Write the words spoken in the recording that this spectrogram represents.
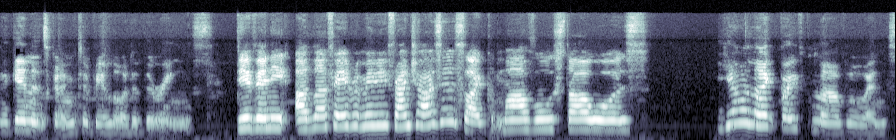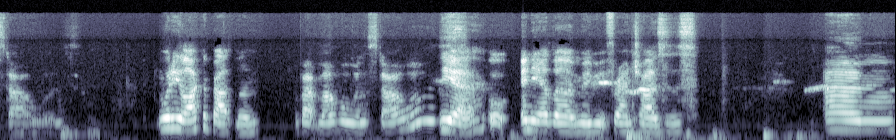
Again, it's going to be Lord of the Rings. Do you have any other favorite movie franchises like Marvel, Star Wars? Yeah, I like both Marvel and Star Wars. What do you like about them? About Marvel and Star Wars? Yeah, or any other movie franchises. Um,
